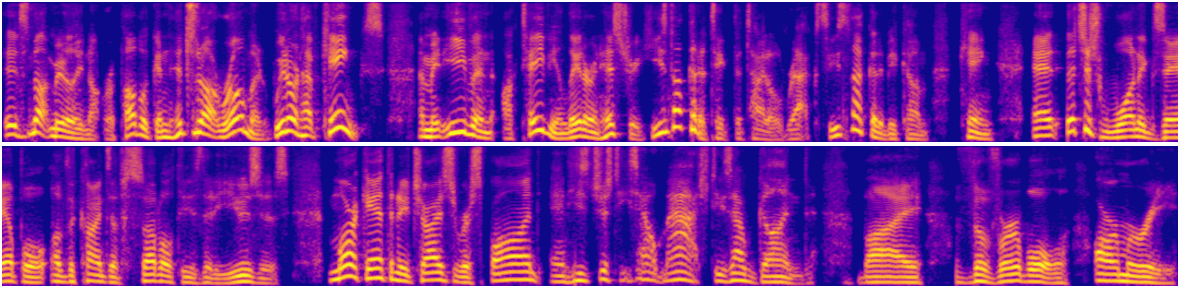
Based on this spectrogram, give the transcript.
It's not merely not Republican. It's not Roman. We don't have kings. I mean, even Octavian later in history, he's not going to take the title Rex. He's not going to become king. And that's just one example of the kinds of subtleties that he uses. Mark Antony tries to respond, and he's just, he's outmatched. He's outgunned by the verbal armory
